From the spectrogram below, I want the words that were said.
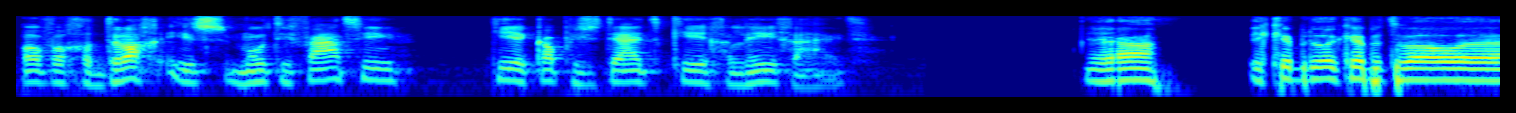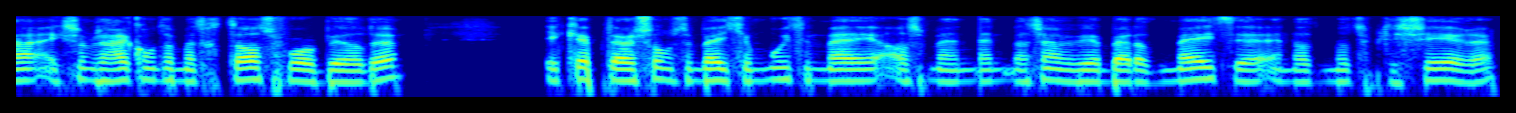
Over gedrag is motivatie keer capaciteit keer gelegenheid. Ja, ik heb, bedoel, ik heb het wel, uh, ik zeggen, hij komt er met getalsvoorbeelden ik heb daar soms een beetje moeite mee als men, en dan zijn we weer bij dat meten en dat multipliceren.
